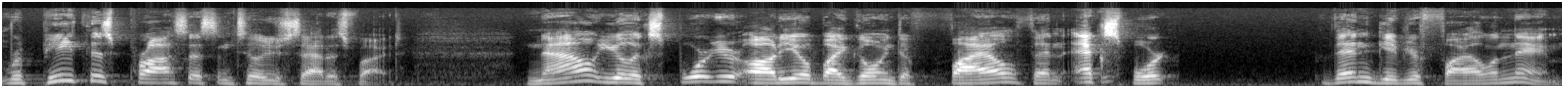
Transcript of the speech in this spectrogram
Repeat this process until you're satisfied. Now you'll export your audio by going to File, then Export, then give your file a name.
